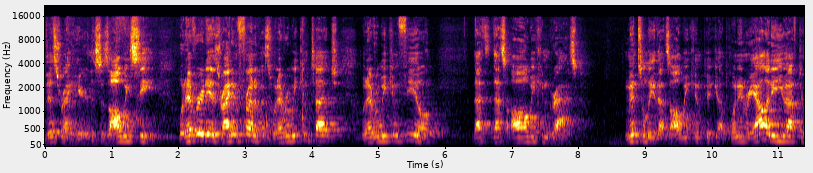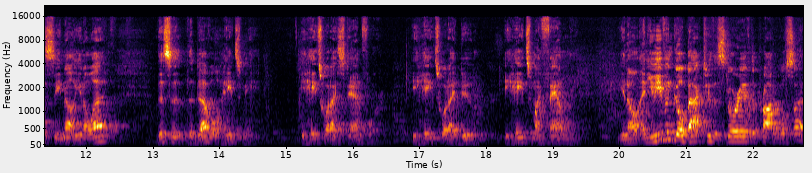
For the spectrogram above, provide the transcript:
this right here. This is all we see. Whatever it is right in front of us, whatever we can touch, whatever we can feel, that's, that's all we can grasp. Mentally, that's all we can pick up. When in reality, you have to see, no, you know what? This is the devil hates me. He hates what I stand for. He hates what I do. He hates my family. You know, and you even go back to the story of the prodigal son.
